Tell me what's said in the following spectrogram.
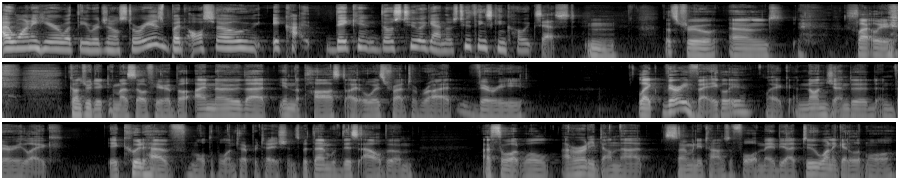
I want to hear what the original story is, but also it they can those two again those two things can coexist. That's true. And slightly contradicting myself here, but I know that in the past I always tried to write very like very vaguely, like non-gendered and very like it could have multiple interpretations. But then with this album, I thought, well, I've already done that so many times before. Maybe I do want to get a little more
